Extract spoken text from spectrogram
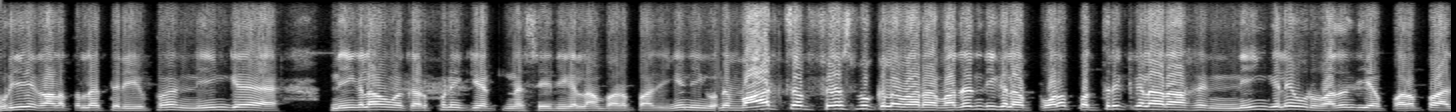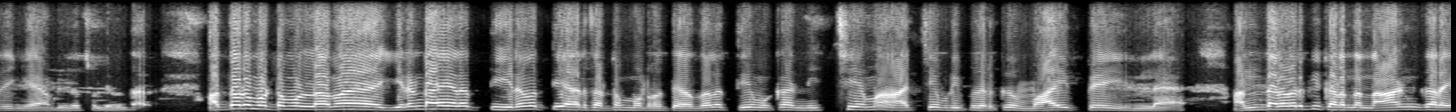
உரிய காலத்துல தெரிவிப்பேன். நீங்க நீங்களா உங்க கற்பனைக்கு கேட்டின செய்திகள்லாம் பரப்பாதீங்க. நீங்க இந்த வாட்ஸ்அப் ஃபேஸ்புக்ல வர வதந்திகளை போல பத்திரிகையாளராக நீங்களே ஒரு வதந்தியை பரப்பாதீங்க அப்படின்னு சொல்லியிருந்தார். அதோடு மட்டும் இல்லாம இரண்டாயிரத்தி இருபத்தி ஆறு சட்டமன்ற தேர்தலில் திமுக நிச்சயமா ஆட்சி பிடிப்பதற்கு வாய்ப்பே இல்லை. அந்த அளவிற்கு கடந்த நான்கரை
